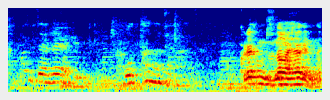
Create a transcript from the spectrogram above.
첫 번째를 못하는 애가 그래 그럼 누나가 해야겠네.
